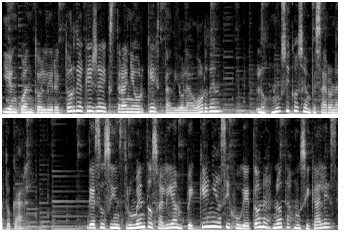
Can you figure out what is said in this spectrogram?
y en cuanto el director de aquella extraña orquesta dio la orden, los músicos empezaron a tocar. De sus instrumentos salían pequeñas y juguetonas notas musicales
